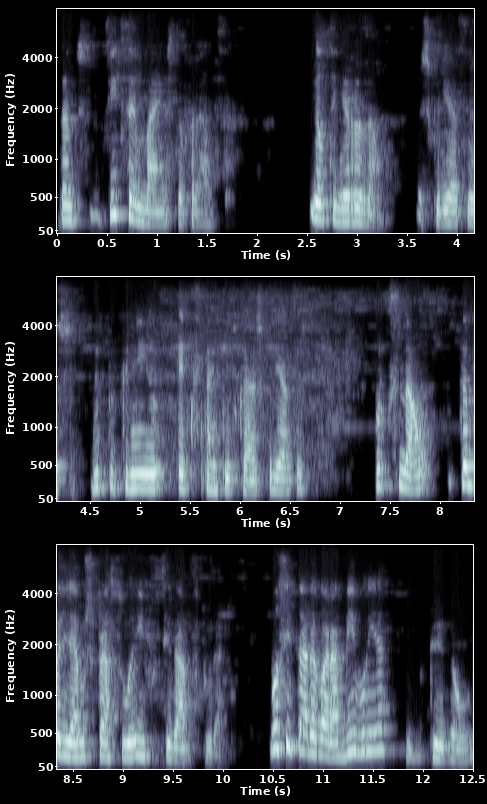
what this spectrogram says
Portanto, fixem bem esta frase. Ele tinha razão. As crianças de pequenino é que se tem que educar as crianças, porque senão trabalhamos para a sua infelicidade futura. Vou citar agora a Bíblia, que não,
